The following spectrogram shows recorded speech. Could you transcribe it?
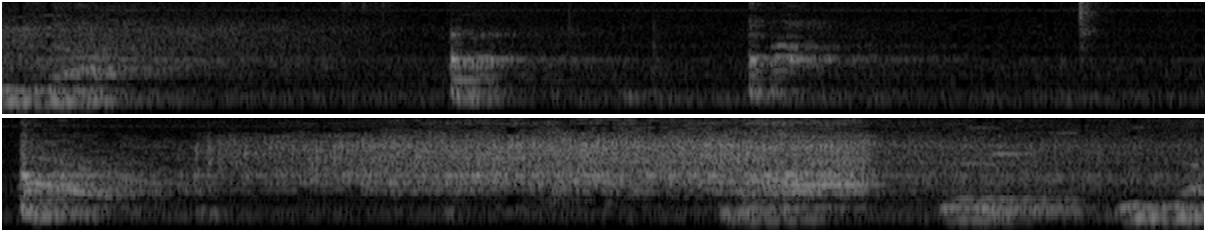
Lisa. Lisa.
